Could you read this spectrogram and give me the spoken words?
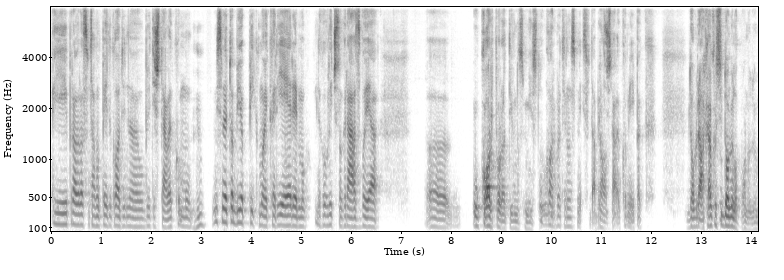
i provela sam tamo pet godina u British Telekomu. Mhm. Mislim da je to bio pik moje karijere, mog, nekog ličnog razvoja uh, U korporativnom smislu. u korporativnom smislu. Da, British Telekom je ipak Dobro, a kako si dobila ponudu?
